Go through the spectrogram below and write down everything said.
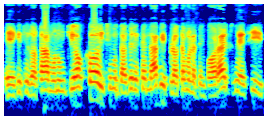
eh, que se estábamos en un kiosco, hicimos un taller de stand-up y explotamos la temporada, entonces decir,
